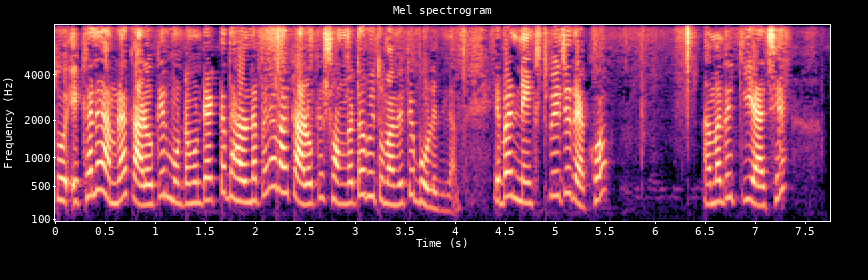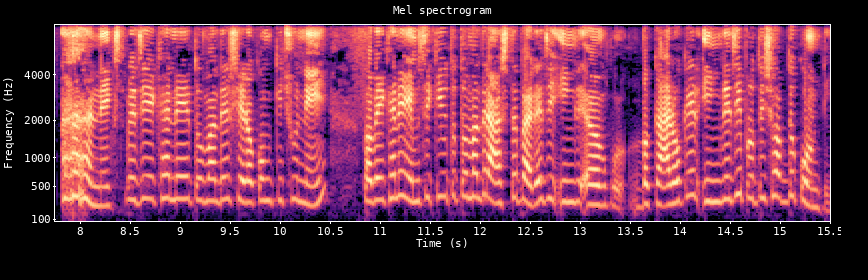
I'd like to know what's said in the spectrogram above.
তো এখানে আমরা কারকের মোটামুটি একটা ধারণা পেলাম, আর কারকের সংজ্ঞাটাও আমি তোমাদেরকে বলে দিলাম। এবার নেক্সট পেজে দেখো, আমাদের কি আছে? নেক্সট পেজে এখানে তোমাদের সেরকম কিছু নেই। তবে এখানে এমসিকিউ তো তোমাদের আসতে পারে যে কারকের ইংরেজি প্রতিশব্দ কোনটি?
